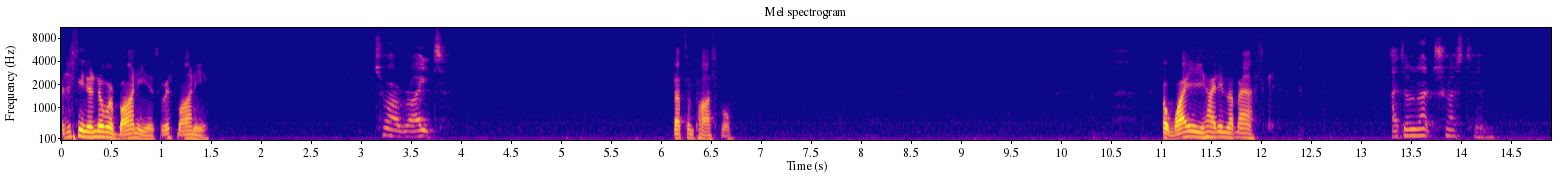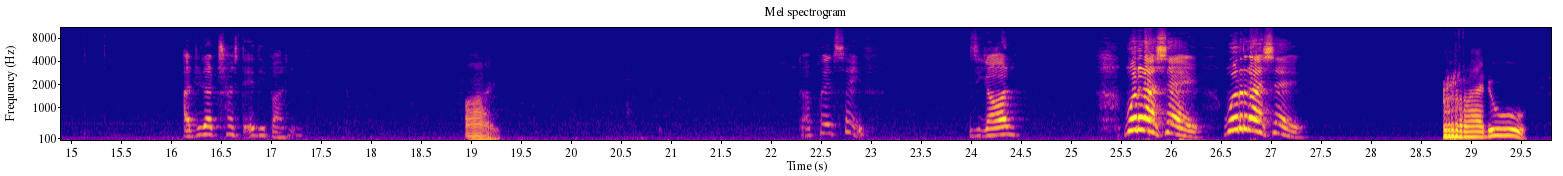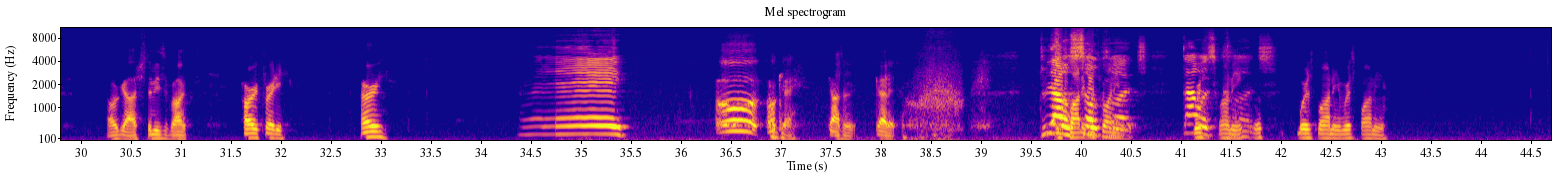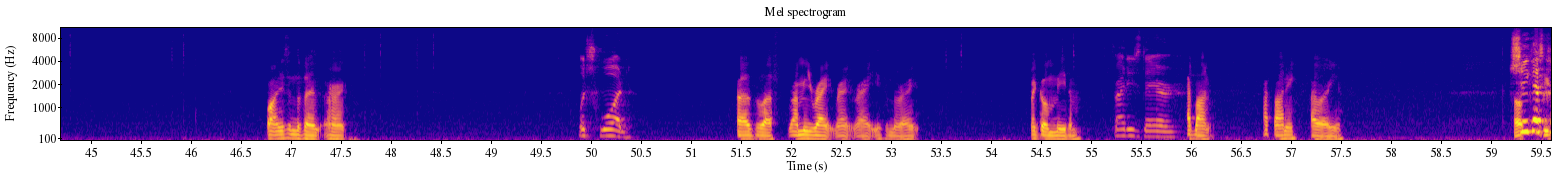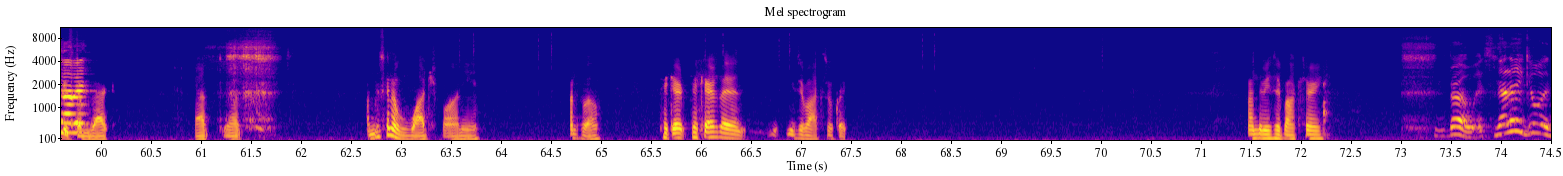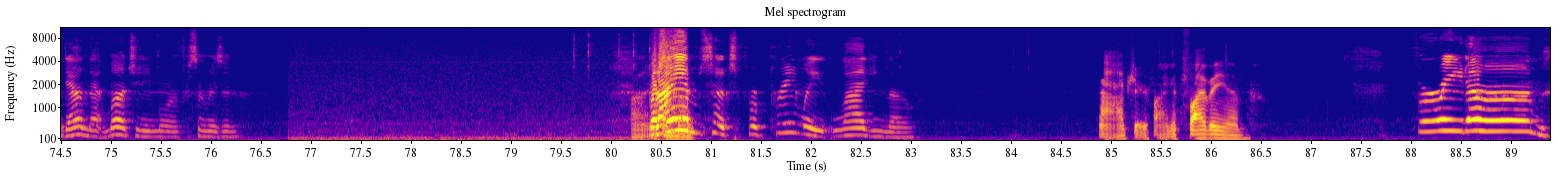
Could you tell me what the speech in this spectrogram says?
I just need to know where Bonnie is. Where's Bonnie? To our right. That's impossible. But why are you hiding the mask? I do not trust him. I do not trust anybody. Fine. Gotta play it safe. Is he gone? What did I say? What did I say? Radu. Oh gosh, the music box. Hurry, Freddy. Hurry. Ready? Oh, okay. Got it. Got it. Dude, that Where's was Bonnie? so Where's Bonnie? That Where's was Bonnie? clutch. Where's- Where's Bonnie? Where's Bonnie? Bonnie's in the vent. Alright. Which one? Uh, the left. I mean, right, right, right. He's on the right. I go meet him. Freddy's there. Hi, Bonnie. Hi, Bonnie. How are you? Oh, Chica's Chica's coming. back. Yep, yep. I'm just gonna watch Bonnie. As well. Take care, take care of the music box real quick. Find the music box, sorry. Bro, it's not even going down that much anymore for some reason. Fine, But I am supremely lagging though. Nah, I'm sure you're fine. It's 5 a.m. Freedom!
